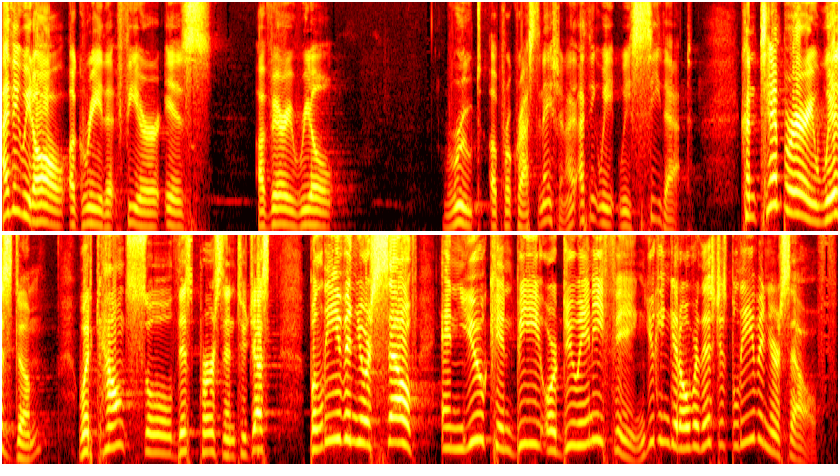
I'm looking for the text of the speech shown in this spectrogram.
I think we'd all agree that fear is a very real root of procrastination. I, I, think we, we see that. Contemporary wisdom would counsel this person to just believe in yourself and you can be or do anything. You can get over this, just believe in yourself.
